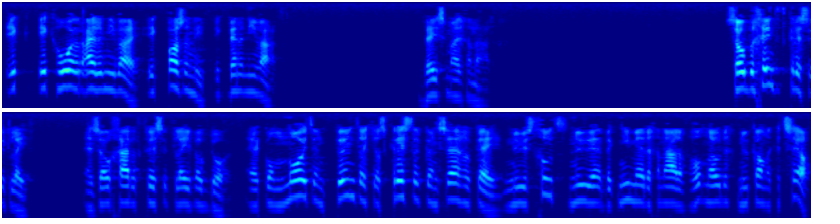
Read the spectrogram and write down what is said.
ik, ik hoor er eigenlijk niet bij, ik pas er niet, ik ben het niet waard. Wees mij genadig. Zo begint het christelijk leven. En zo gaat het christelijk leven ook door. Er komt nooit een punt dat je als christen kunt zeggen: Oké, nu is het goed, nu heb ik niet meer de genade van God nodig, nu kan ik het zelf.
